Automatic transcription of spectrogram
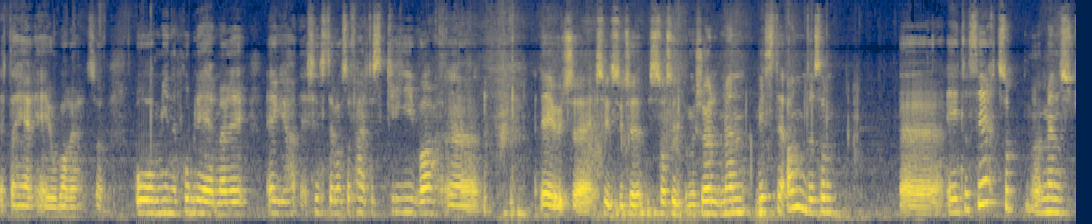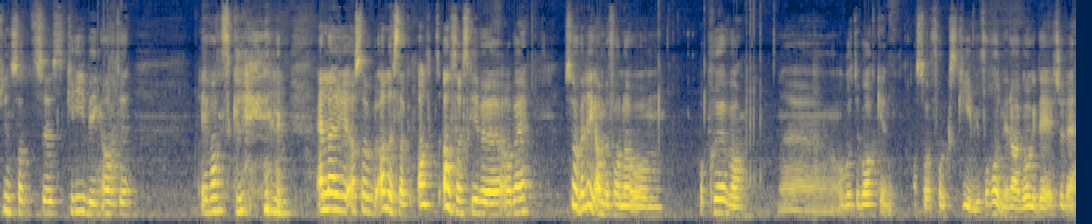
Dette her er jo bare så Å, mine problemer Jeg, jeg, jeg syns det var så fælt å skrive. Eh, det er jo ikke, jeg syns jo ikke så synd på meg sjøl. Men hvis det er andre som er interessert, så, men syns at eh, skriving av og til er vanskelig Eller altså alle slags, alt, all slags skrivearbeid, så vil jeg anbefale å, å prøve eh, å gå tilbake. Altså, folk skriver jo for hånd i dag òg, det er ikke det.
